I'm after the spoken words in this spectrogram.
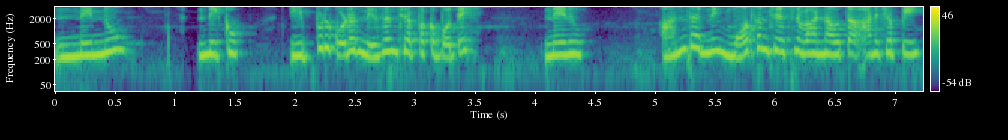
నిన్ను నీకు ఇప్పుడు కూడా నిజం చెప్పకపోతే నేను అందరినీ మోసం చేసిన వాడిని అవుతా అని చెప్పి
